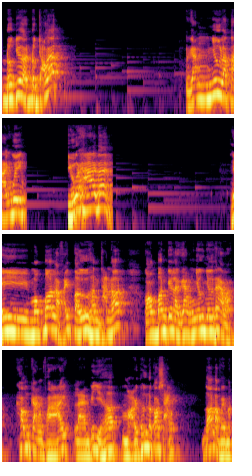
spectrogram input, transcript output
được như là được chọn hết. Gần như là tài nguyên giữa hai bên thì một bên là phải tự hình thành hết. Còn bên kia là gần như như thế nào à? Không cần phải làm cái gì hết. Mọi thứ nó có sẵn. Đó là về mặt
